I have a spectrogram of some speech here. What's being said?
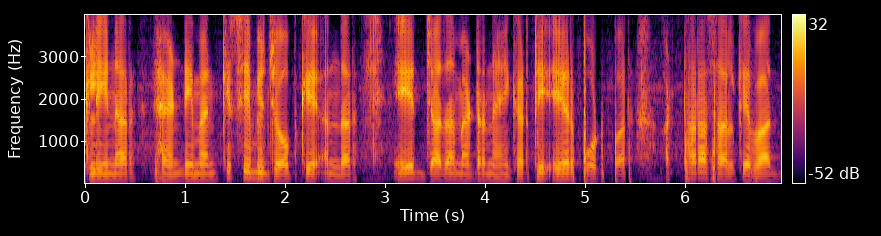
क्लीनर, हैंडीमैन किसी भी जॉब के अंदर एज ज़्यादा मैटर नहीं करती। एयरपोर्ट पर 18 साल के बाद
